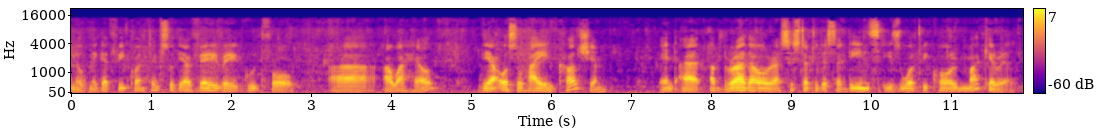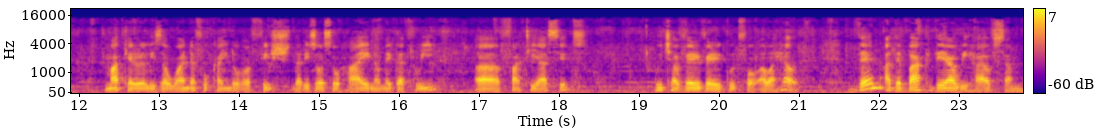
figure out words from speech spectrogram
in omega-3 content so they are very very good for uh, our health. They are also high in calcium. And a, a, brother or a sister to the sardines is what we call mackerel. Mackerel is a wonderful kind of a fish that is also high in omega-3 uh, fatty acids which are very very good for our health then at the back there we have some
